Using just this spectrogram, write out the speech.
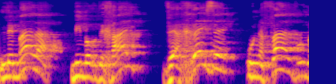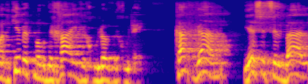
למעלה ממרדכי, ואחרי זה הוא נפל והוא מרכיב את מרדכי וכולו וכולי. כך גם יש אצל בעל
